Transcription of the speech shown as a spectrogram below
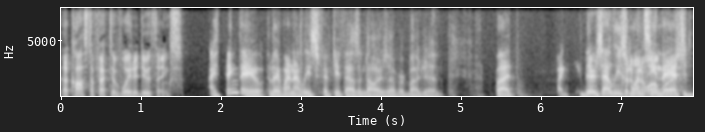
a cost effective way to do things. I think they they went at least fifty thousand dollars over budget, but I, there's at least Could've one been a lot scene they had to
